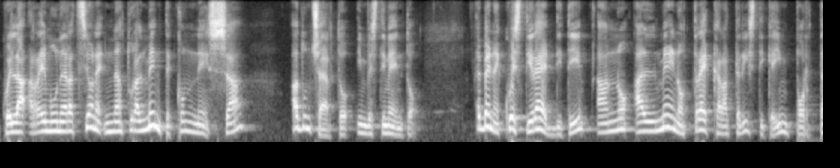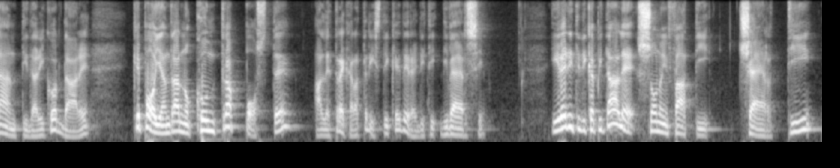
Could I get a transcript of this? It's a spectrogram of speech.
quella remunerazione naturalmente connessa ad un certo investimento. Ebbene, questi redditi hanno almeno tre caratteristiche importanti da ricordare che poi andranno contrapposte alle tre caratteristiche dei redditi diversi. I redditi di capitale sono infatti certi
